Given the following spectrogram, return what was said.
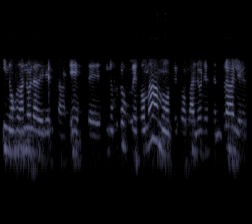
y nos ganó la derecha. Este, si nosotros retomamos esos valores centrales,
